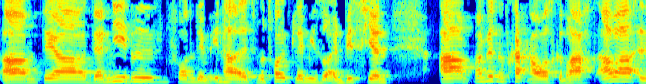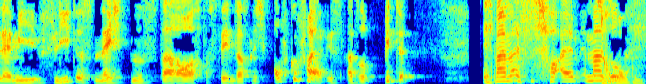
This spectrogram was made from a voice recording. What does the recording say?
Ähm, der, der Nebel von dem Inhalt betäubt Lemmy so ein bisschen. Ähm, man wird ins Krankenhaus gebracht, aber Lemmy flieht des Nächtens daraus, dass denen das nicht aufgefallen ist. Also bitte. Ich meine, es ist vor allem immer Drogen.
